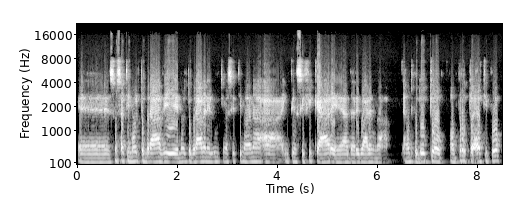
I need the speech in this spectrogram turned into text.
eh, sono stati molto bravi e molto brave nell'ultima settimana a intensificare e ad arrivare una, a un prodotto, a un prototipo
